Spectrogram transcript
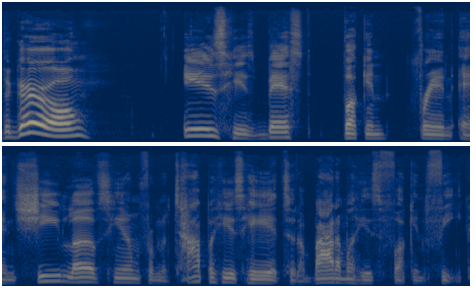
The girl is his best fucking friend, and she loves him from the top of his head to the bottom of his fucking feet.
